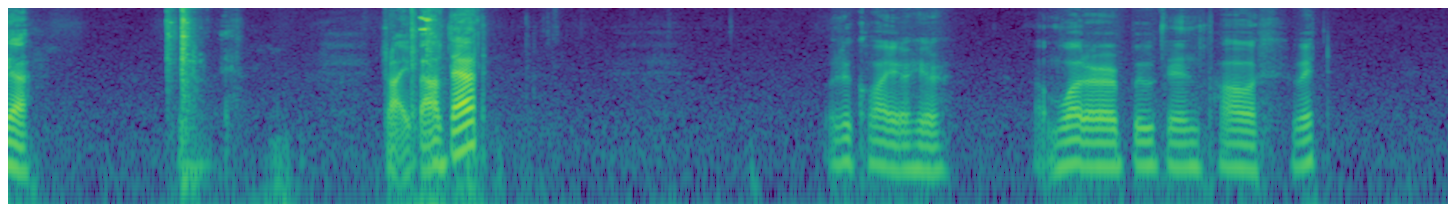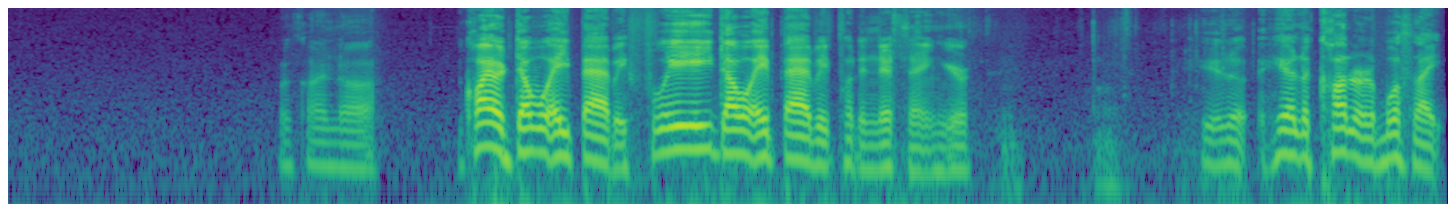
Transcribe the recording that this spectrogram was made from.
Yeah. Sorry about that. What's required here? Water, boosting, power switch. What kind of... Require double A battery. Free double A battery put in this thing here. Here's the, here's the color of bush light.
